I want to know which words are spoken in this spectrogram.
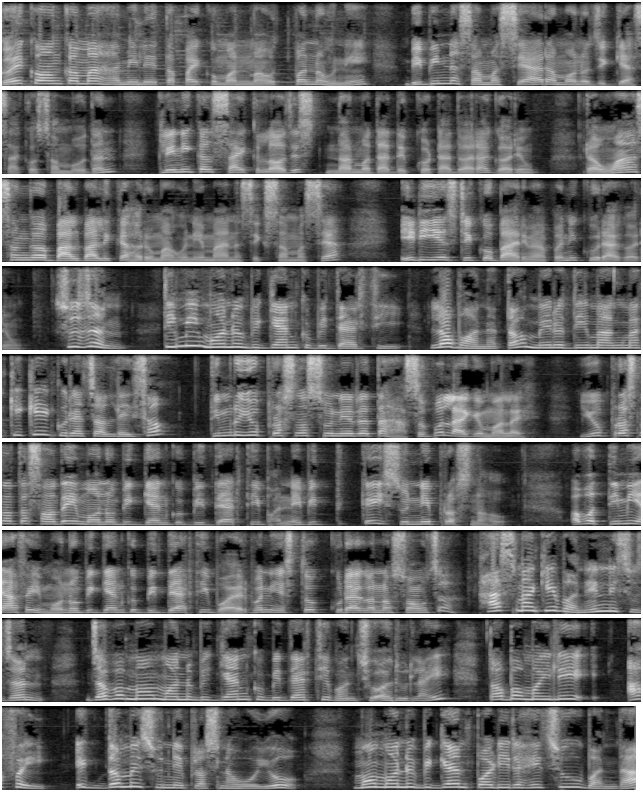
गएको अङ्कमा हामीले तपाईँको मनमा उत्पन्न हुने विभिन्न समस्या र मनोजिज्ञासाको सम्बोधन क्लिनिकल साइकोलोजिस्ट नर्मदा देवकोटाद्वारा गर्यौं र उहाँसँग बालबालिकाहरूमा हुने मानसिक समस्या एडिएसडीको बारेमा पनि कुरा गर्यौं। सुजन तिमी मनोविज्ञानको विद्यार्थी। ल भन त मेरो दिमागमा के के कुरा चल्दैछ? तिम्रो यो प्रश्न सुनेर त हाँसो पो लाग्यो मलाई। यो प्रश्न त सधैँ मनोविज्ञानको विद्यार्थी भन्ने बित्तिकै सुन्ने प्रश्न हो। अब तिमी आफै मनोविज्ञानको विद्यार्थी भएर पनि यस्तो कुरा गर्न सुहाउँछ? खासमा के भने नि सुजन जब म मनोविज्ञानको विद्यार्थी भन्छु अरूलाई तब मैले आफै एकदमै सुन्ने प्रश्न हो यो। म मनोविज्ञान पढिरहेछु भन्दा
